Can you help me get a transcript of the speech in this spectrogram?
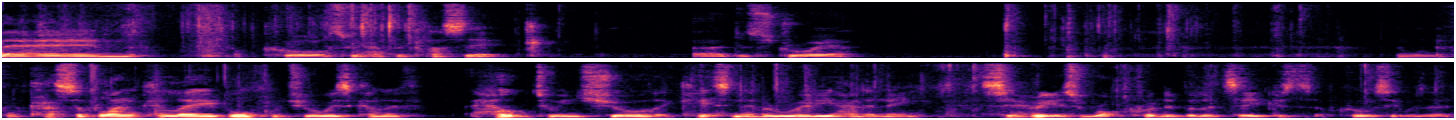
then, of course, we have the classic uh, Destroyer the wonderful Casablanca label, which always kind of helped to ensure that Kiss never really had any serious rock credibility, because of course it was a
